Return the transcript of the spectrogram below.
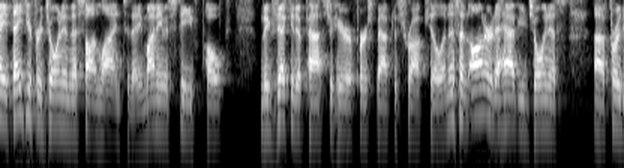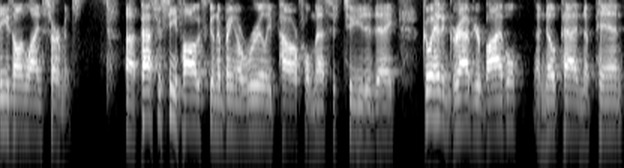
Hey, thank you for joining us online today. My name is Steve Polk. I'm the executive pastor here at First Baptist Rock Hill, and it's an honor to have you join us uh, for these online sermons. Uh, pastor Steve Hogg is going to bring a really powerful message to you today. Go ahead and grab your Bible, a notepad, and a pen,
